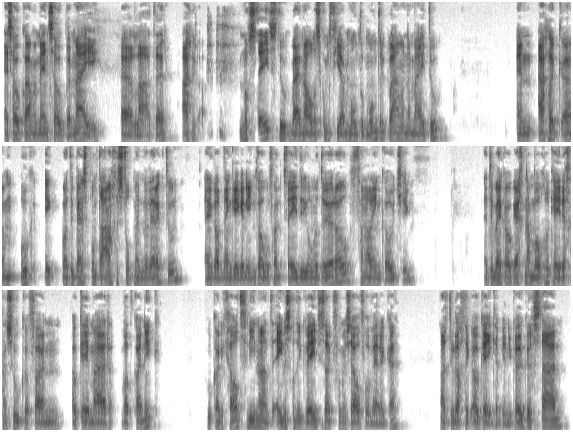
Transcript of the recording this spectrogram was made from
En zo kwamen mensen ook bij mij eh, later. Eigenlijk nog steeds doe ik bijna alles komt via mond-op-mond reclame naar mij toe. En eigenlijk, hoe ik, ik, want ik ben spontaan gestopt met mijn werk toen. En ik had denk ik een inkomen van 200, 300 euro van alleen coaching. En toen ben ik ook echt naar mogelijkheden gaan zoeken van, oké, maar wat kan ik? Hoe kan ik geld verdienen? Want het enige wat ik weet is dat ik voor mezelf wil werken. Nou, toen dacht ik, oké, ik heb in de keuken gestaan.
